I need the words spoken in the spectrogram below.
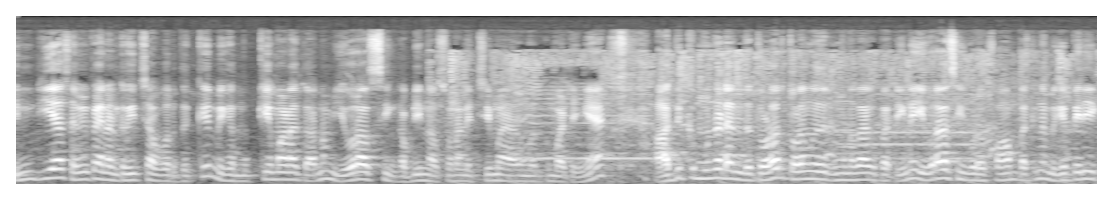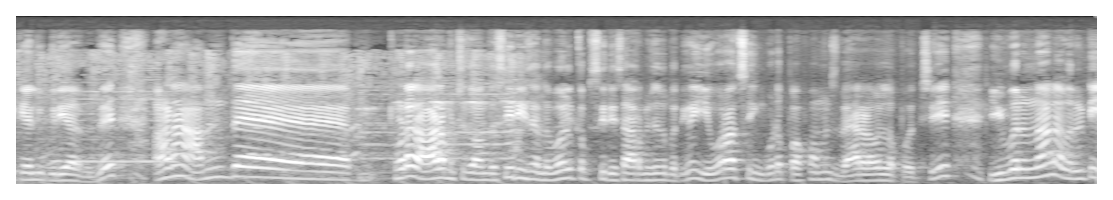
இந்தியா செமிஃபைனல் ரீச் ஆகிறதுக்கு மிக முக்கியமான காரணம் யுவராஜ் சிங் அப்படின்னு நான் சொன்னால் நிச்சயமாக யாரும் இருக்க மாட்டீங்க. அதுக்கு முன்னாடி அந்த தொடர் தொடங்குறதுக்கு முன்னதாக பார்த்தீங்கன்னா யுவராஜ் சிங்கோட ஃபார்ம் பார்த்தீங்கன்னா மிகப்பெரிய கேள்விக்குறியாக இருந்தது. ஆனால் அந்த தொடர் ஆரம்பிச்சது அந்த சீரிஸ் அந்த வேர்ல்ட் கப் சீரிஸ் ஆரம்பிச்சது பார்த்தீங்கன்னா யுவராஜ் சிங் கூட பர்ஃபார்மன்ஸ் வேற லெவலில் போச்சு. இவருனால அவர்கிட்ட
